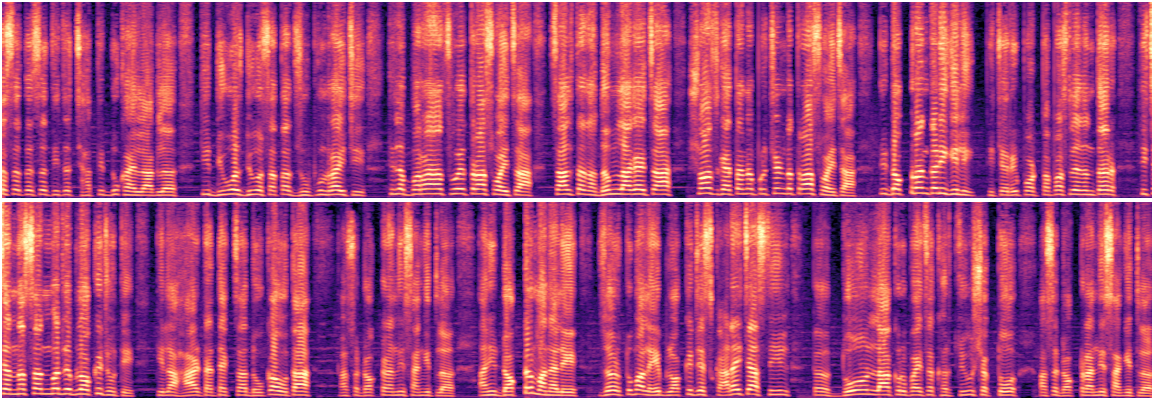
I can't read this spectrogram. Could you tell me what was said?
तसं तसं तिचं छातीत दुखायला लागलं. ती दिवस दिवस आता झोपून राहायची. तिला बराच वेळ त्रास व्हायचा. चालताना दम लागायचा श्वास घेताना प्रचंड त्रास व्हायचा. ती डॉक्टरांकडे गेली. तिचे रिपोर्ट तपासल्यानंतर तिच्या नसांमधले ब्लॉकेज होते. तिला हार्ट अटॅकचा धोका होता. kita असं डॉक्टरांनी सांगितलं. आणि डॉक्टर म्हणाले जर तुम्हाला हे ब्लॉकेजेस काढायचे असतील तर दोन लाख रुपयाचा खर्च येऊ शकतो असं डॉक्टरांनी सांगितलं.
